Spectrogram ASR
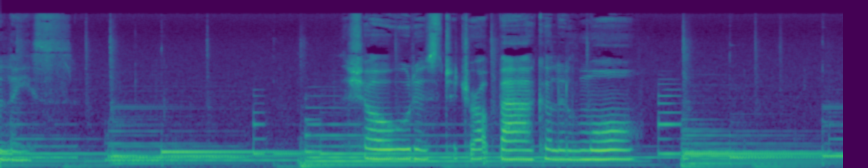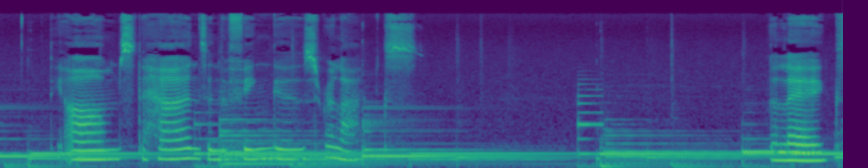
release. The shoulders to drop back a little more The arms, the hands, and the fingers relax. The legs,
